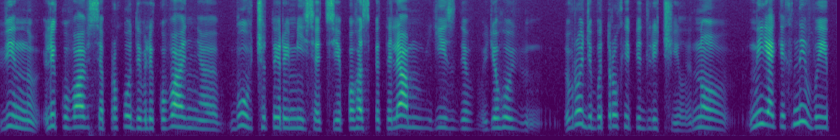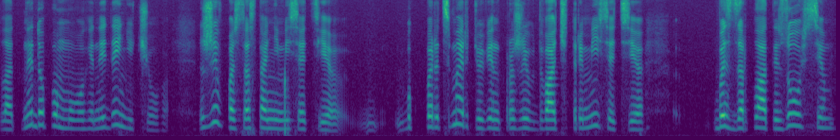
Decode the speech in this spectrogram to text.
Він лікувався, проходив лікування, був 4 місяці по госпіталям їздив. Його вроді би трохи підлічили. але ніяких ні виплат, ні допомоги, ніде нічого. Жив по останні місяці. Перед смертю він прожив 2-3 місяці без зарплати зовсім.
